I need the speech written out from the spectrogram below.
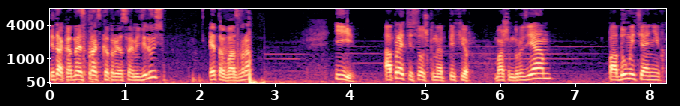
Итак, одна из практик, которой я с вами делюсь, это возврат. И отправьте ссылочку на этот эфир вашим друзьям, подумайте о них,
